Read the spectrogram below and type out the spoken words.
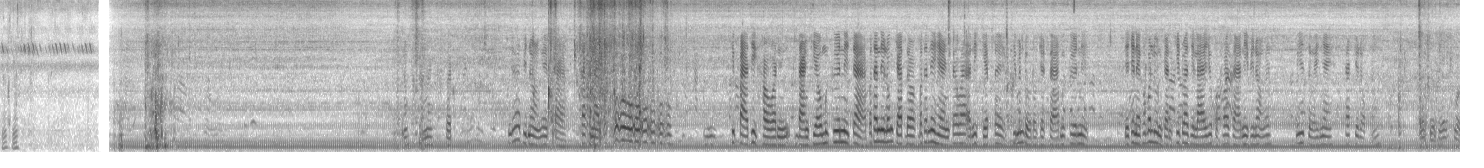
เดี๋ยวเดี๋ยวเอาทำไมเปิดเด้อพี่น้องเอ้ยป่าตาขนาด โอ้โอ้โอ้โอ้โอ้โอ้โอ้นี่ ที่ป่าที่เขาอันด่างเขียวเมื่อคืนนี่จ้าพระท่านได้ลงจัดดอกพระท่านได้แหงแต่ว่าอันนี้เก็บได้ที่มันโดดออกจากสาเมื่อคืนนี่เดี๋ยวจะไหนเขามาลุ้นกันคิดว่าสิหลายอยู่กับพ่อสานี่พี่น้องเอ้ยมีตัวใหญ่ชัดอยู่ดอกนะแล้วเกิดเหตุช่วง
